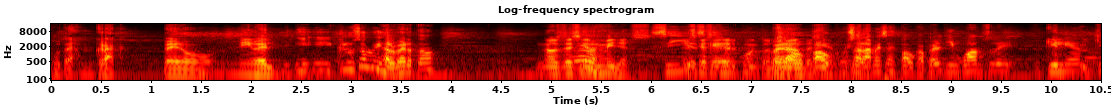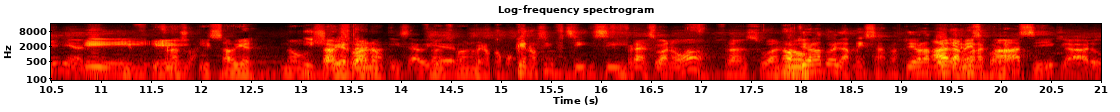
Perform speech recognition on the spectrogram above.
puta, es un crack. Pero nivel... y incluso Luis Alberto, No es de Ah. 100 millas. Sí, es, es que, ese es el punto. no pero es de Pau- 100 o sea, la mesa es Pau Capel, Jim Wamsley, Killian y Kilian, y, y, y François. y Xavier. No, Y Xavier François no. y Xavier. No. Pero como que no, si, si, si- François no va. François no, no. estoy hablando de la mesa, no estoy hablando Ah, de la mesa. van a. Ah, sí, claro.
